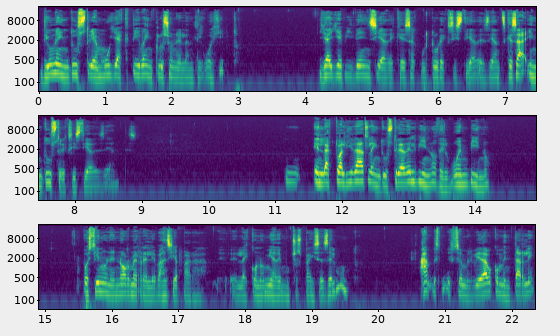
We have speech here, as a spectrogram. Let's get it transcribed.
de una industria muy activa incluso en el antiguo Egipto. Y hay evidencia de que esa cultura existía desde antes, que esa industria existía desde antes. En la actualidad, la industria del vino, del buen vino, pues tiene una enorme relevancia para eh, la economía de muchos países del mundo. Ah, se me olvidaba comentarle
